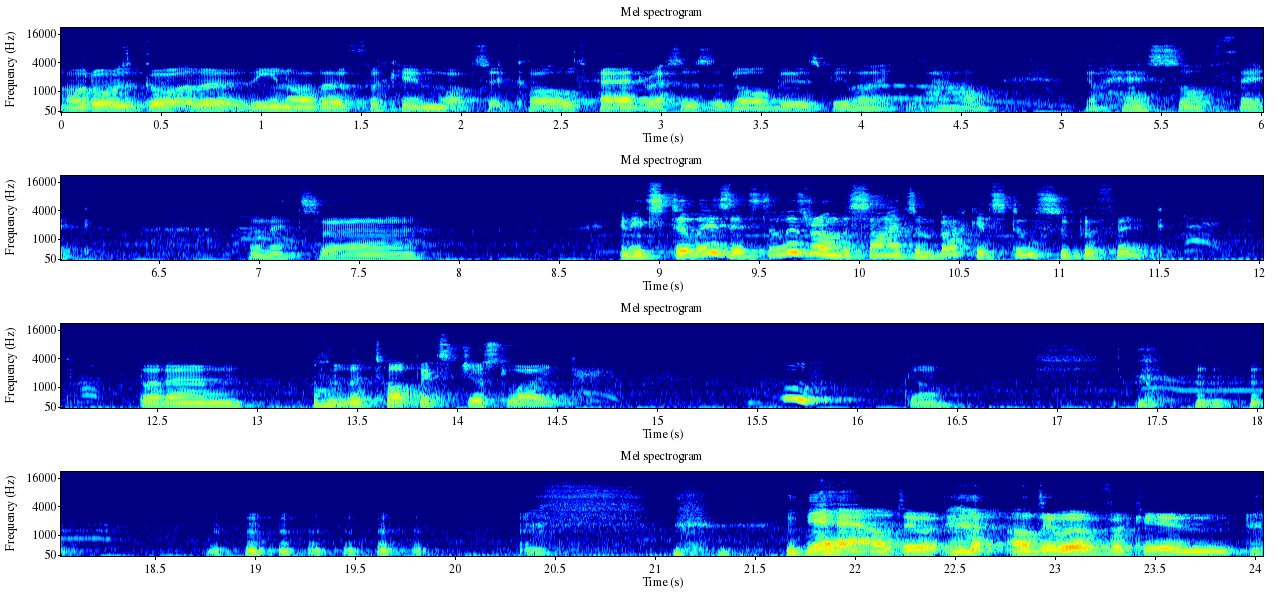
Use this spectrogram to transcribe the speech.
I would always go to the, you know, the fucking, what's it called? Hairdressers would always be like, wow, your hair's so thick. And it's, uh, and it still is, it still is around the sides and back, it's still super thick. But um, on the top, it's just like, whew, gone. yeah, I'll do it. I'll do a fucking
